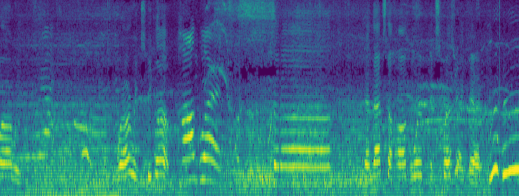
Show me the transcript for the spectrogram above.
Where are we? Where are we? Speak loud. Hogwarts. Ta-da! And that's the Hogwarts Express right there. Woohoo!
